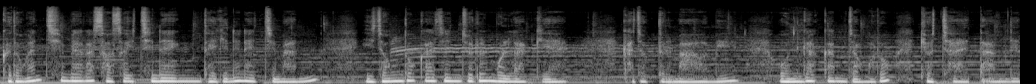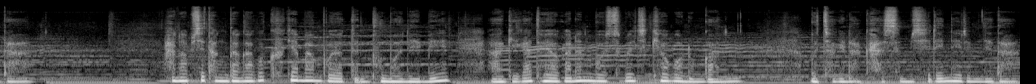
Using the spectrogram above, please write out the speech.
그동안 치매가 서서히 진행되기는 했지만 이 정도까지인 줄을 몰랐기에 가족들 마음이 온갖 감정으로 교차했다 합니다. 한없이 당당하고 크게만 보였던 부모님이 아기가 되어가는 모습을 지켜보는 건 무척이나 가슴 시린 일입니다.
